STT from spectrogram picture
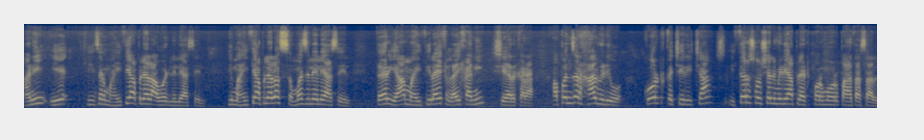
आणि हे ही जर माहिती आपल्याला आवडलेली असेल ही माहिती आपल्याला समजलेली असेल तर या माहितीला एक लाईक आणि शेअर करा. आपण जर हा व्हिडिओ कोर्ट कचेरीच्या इतर सोशल मीडिया प्लॅटफॉर्मवर पाहत असाल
